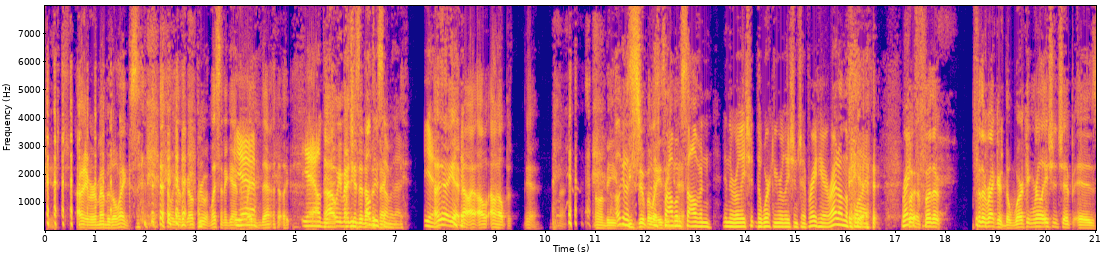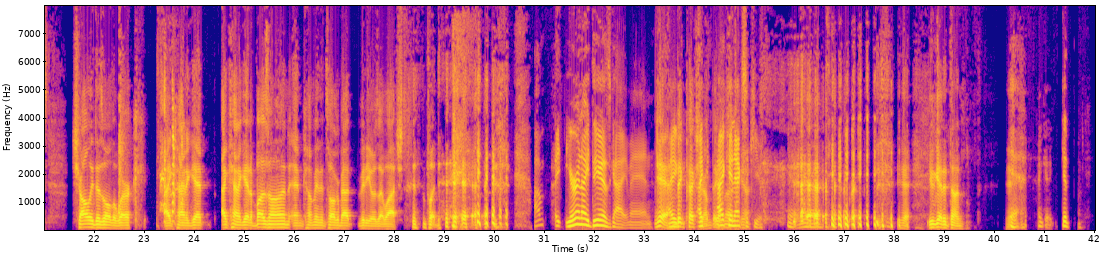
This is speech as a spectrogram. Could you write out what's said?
I don't even remember the links. we got to go through and listen again. Yeah. And write them down. like, yeah, I'll do. Oh, that. we I'll mentioned do, another I'll do thing. some of that. Yeah, Oh, yeah, yeah. No, I'll I'll help. Yeah, I'm gonna be, Look at be us, super look lazy. problem yeah. solving in the relation, the working relationship, right here, right on the fly, Yeah. right. For, for the for the record, the working relationship is Charlie does all the work. I kind of get I kind of get a buzz on and come in and talk about videos I watched. but I'm, you're an ideas guy, man. yeah, I- big picture. I, big I can that, execute. Yeah, you're right. yeah, you get it done. yeah, I get get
